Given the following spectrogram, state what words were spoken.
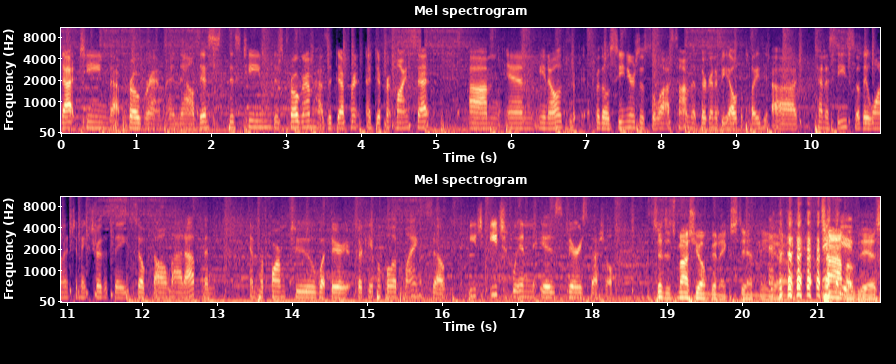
that team, that program. And now this this team, this program has a different a different mindset. Um, and you know, for, those seniors, it's the last time that they're going to be able to play uh, Tennessee, so they wanted to make sure that they soaked all that up and and perform to what they're they're capable of playing. So each each win is very special. Since it's my show, I'm going to extend the uh, time of this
